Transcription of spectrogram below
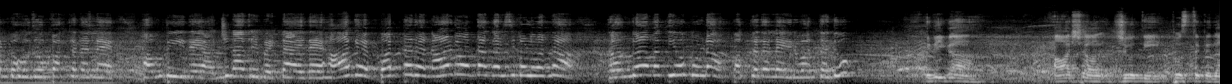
ಕಾಣಬಹುದು. ಪಕ್ಕದಲ್ಲೇ ಹಂಪಿ ಇದೆ ಅಂಜನಾದ್ರಿ ಬೆಟ್ಟ ಇದೆ ಹಾಗೆ ಭತ್ತದ ನಾಡು ಅಂತ ಕರೆಸಿಕೊಳ್ಳುವಂತ ಗಂಗಾವತಿಯೂ ಕೂಡ ಪಕ್ಕದಲ್ಲೇ ಇರುವಂತದ್ದು ಇದೀಗ ಆಶಾ ಜ್ಯೋತಿ ಪುಸ್ತಕದ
